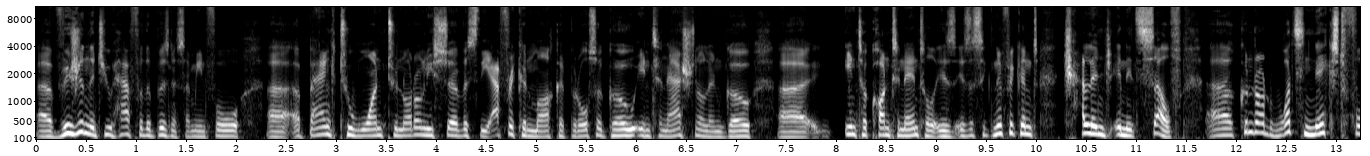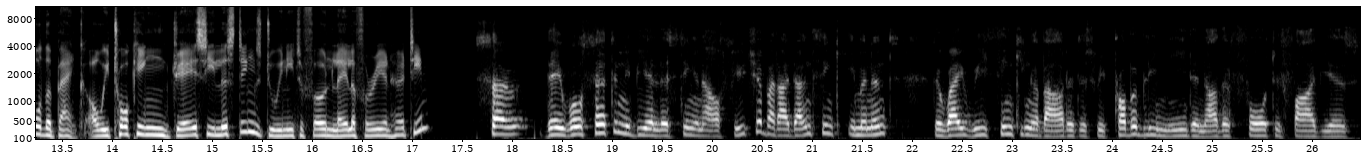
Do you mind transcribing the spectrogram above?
uh, vision that you have for the business. I mean, for uh, a bank to want to not only service the African market but also go international and go uh, intercontinental is is a significant challenge in itself. Uh, Koenraad, what's next for the bank? Are we talking JSE listings? Do we need to phone Leila Fourie and her team? So there will certainly be a listing in our future, but I don't think imminent the way we're thinking about it is we probably need another four to five years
